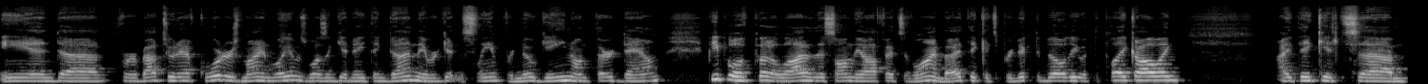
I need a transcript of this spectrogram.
And uh, for about two and a half quarters, Miyan Williams wasn't getting anything done. They were getting slammed for no gain on third down. People have put a lot of this on the offensive line, but I think it's predictability with the play calling. I think it's um,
